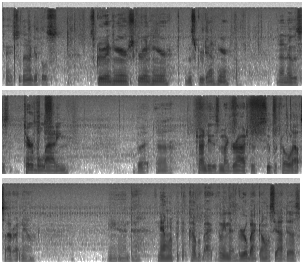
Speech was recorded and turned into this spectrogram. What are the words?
Okay, so then I get those screw in here, screw in here, and the screw down here. And I know this is terrible lighting, but uh, I'm trying to do this in my garage because it's super cold outside right now. And uh, now I'm going to put that cover back, I mean the grill back on, see how it does.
